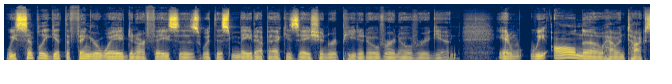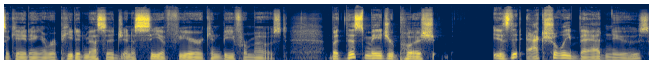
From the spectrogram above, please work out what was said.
We simply get the finger waved in our faces with this made up accusation repeated over and over again. And we all know how intoxicating a repeated message in a sea of fear can be for most. But this major push is it actually bad news,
